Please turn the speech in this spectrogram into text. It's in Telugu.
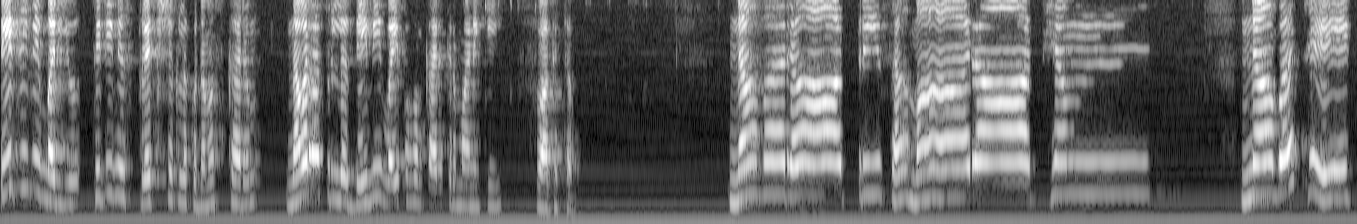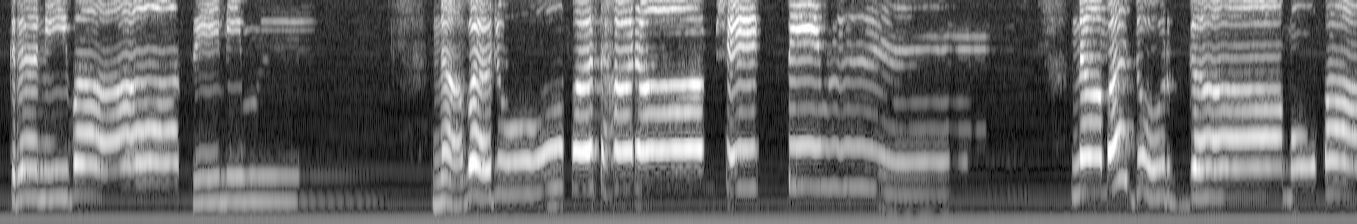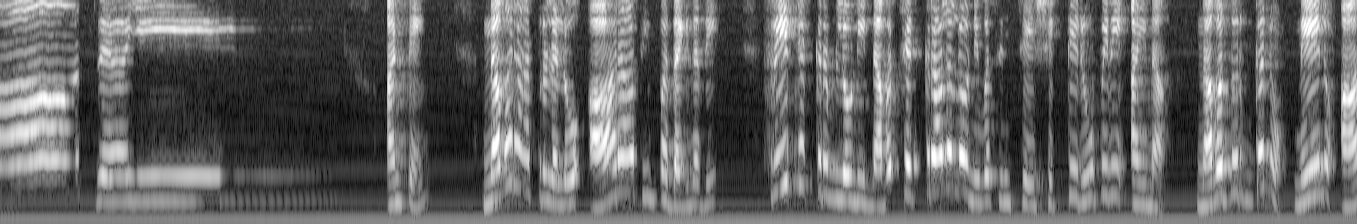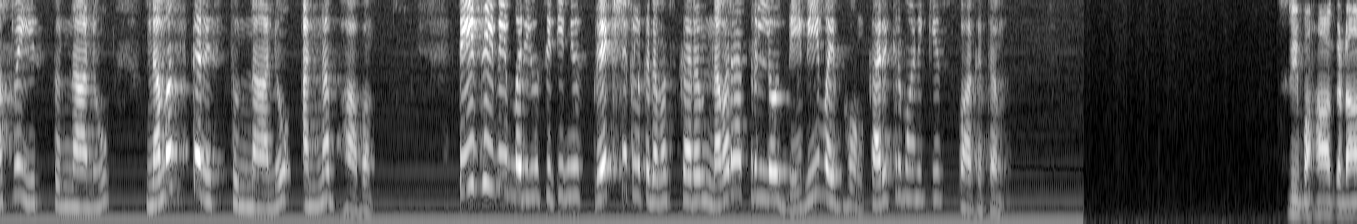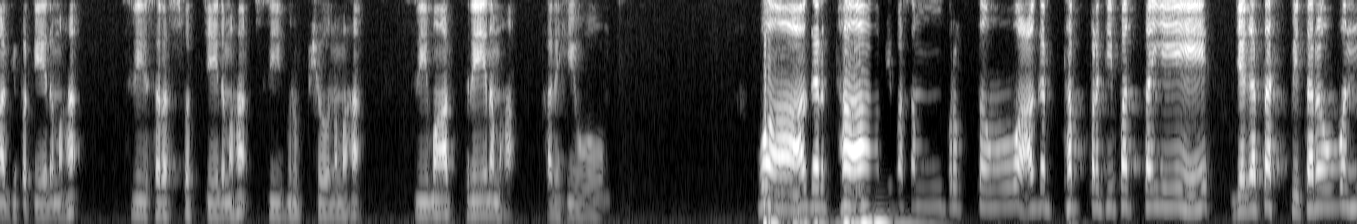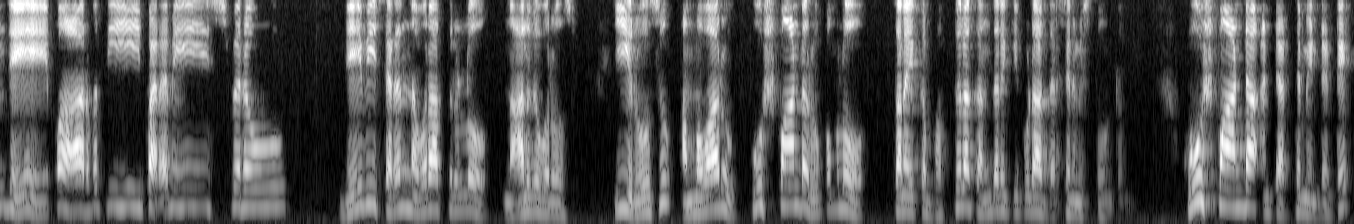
టీజీవీ మరియు సిటీ న్యూస్ ప్రేక్షకులకు నమస్కారం. నవరాత్రుల్లో దేవీ వైభవం కార్యక్రమానికి స్వాగతం. నవరాత్రి సమారాధ్యం. నవచక్ర నివాసిని. నవరూపధరాం శక్తిం నవదుర్గాముపాశ్రయే. అంటే నవరాత్రులలో ఆరాధింపదగినది. శ్రీచక్రంలోని నవచక్రాలలో నివసించే శక్తి రూపిణి అయిన నవదుర్గను నేను ఆశ్రయిస్తున్నాను నమస్కరిస్తున్నాను అన్న భావం. టీజీవీ మరియు సిటీ న్యూస్ ప్రేక్షకులకు నమస్కారం. నవరాత్రుల్లో దేవీ వైభవం కార్యక్రమానికి స్వాగతం. శ్రీ మహాగణాధిపతే నమ. శ్రీ సరస్వత్యే నమ. శ్రీ గురుభ్యో నమ. శ్రీమాత్రే నమ. హరి ఓం. వాగర్థావివ సంపృక్తౌ వాగర్థ ప్రతిపత్తయే జగత పితరౌ వందే పార్వతీ పరమేశ్వరౌ. దేవి శరణ్ నవరాత్రుల్లో నాలుగవ రోజు. ఈ రోజు అమ్మవారు కూష్పాండ రూపంలో తన యొక్క భక్తులకు అందరికీ కూడా దర్శనమిస్తూ ఉంటుంది. కూష్పాండ అంటే అర్థం ఏంటంటే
